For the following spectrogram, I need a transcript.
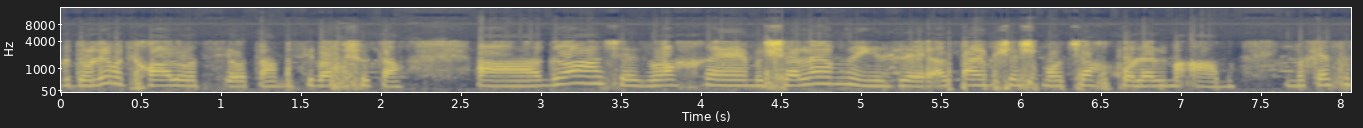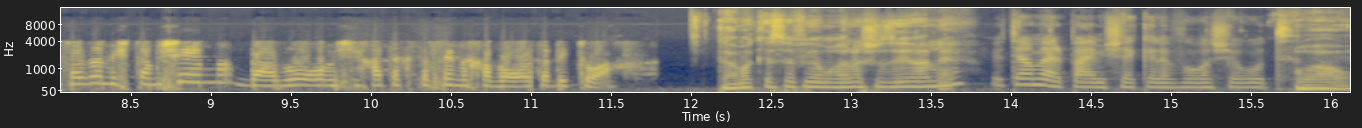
גדולים, את יכולה להוציא אותם, מסיבה פשוטה. האגרה שאזרח אה, משלם זה 2,600 ש"ח כולל מע"מ. עם הכסף הזה משתמשים בעבור משיכת הכספים מחברות הביטוח. כמה כסף היא אמרה לה שזה יעלה? יותר מ-2,000 שקל עבור השירות. וואו,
